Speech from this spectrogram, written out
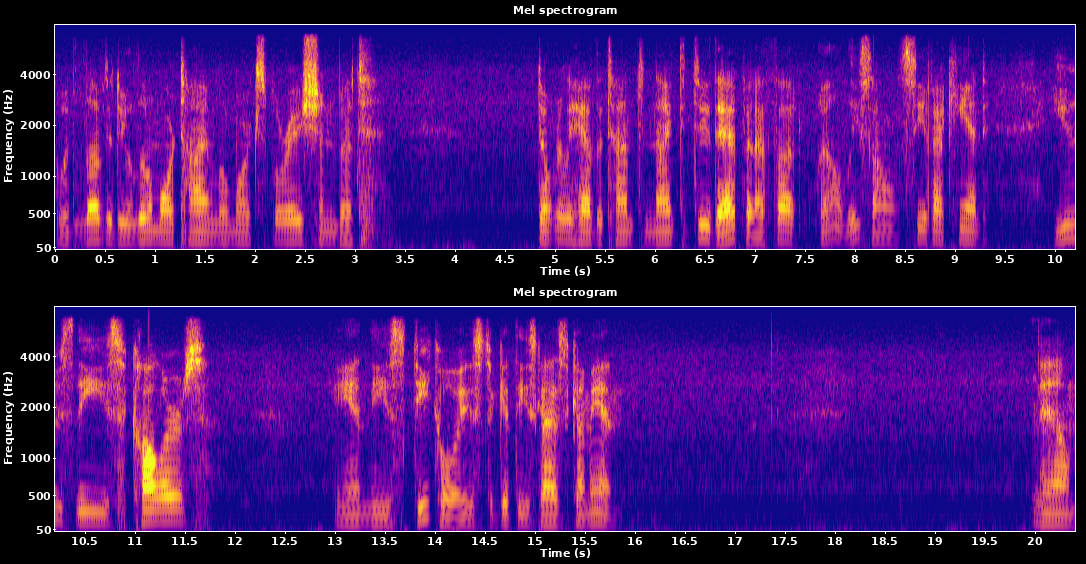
I would love to do a little more time, a little more exploration, but don't really have the time tonight to do that, but I thought, well, at least I'll see if I can't use these callers and these decoys to get these guys to come in. Now,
